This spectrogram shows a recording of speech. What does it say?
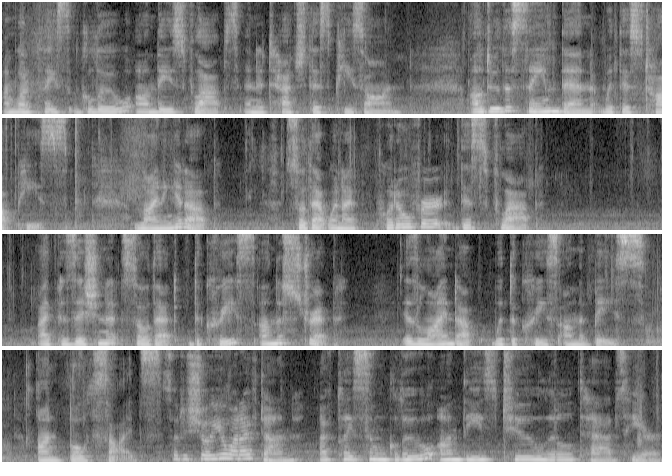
I'm going to place glue on these flaps and attach this piece on. I'll do the same then with this top piece, lining it up so that when I put over this flap, I position it so that the crease on the strip is lined up with the crease on the base on both sides. So to show you what I've done, I've placed some glue on these two little tabs here.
